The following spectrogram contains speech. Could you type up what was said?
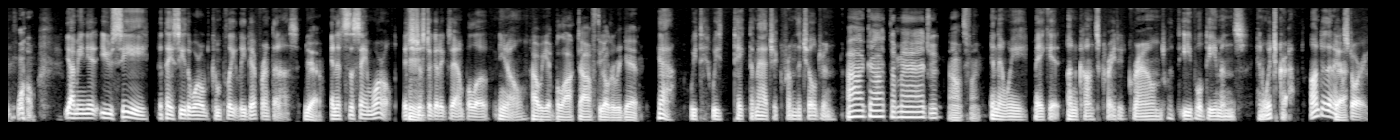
Whoa. yeah. I mean, it, you see that they see the world completely different than us, Yeah. and it's the same world. It's Hmm. just a good example of you know, How we get blocked off the older we get. yeah, we t- we take the magic from the children I got the magic. Oh, it's fine. and then we make it unconsecrated grounds with evil demons and witchcraft. On to the next Yeah. story.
